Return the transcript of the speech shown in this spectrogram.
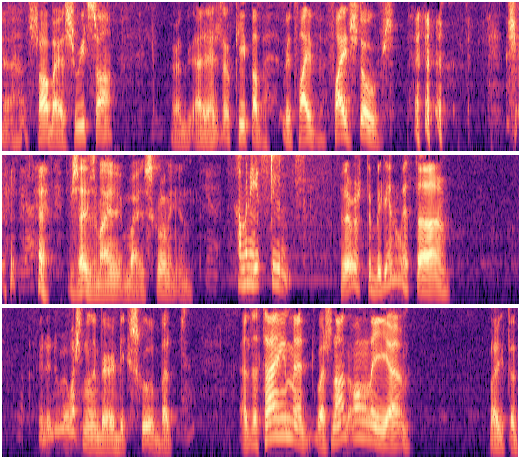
uh, saw by a Swede saw. I had to keep up with five five stoves. Besides my my schooling, and How many students? there was to begin with. Uh, it, it wasn't a very big school, but at the time it was not only um, like the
